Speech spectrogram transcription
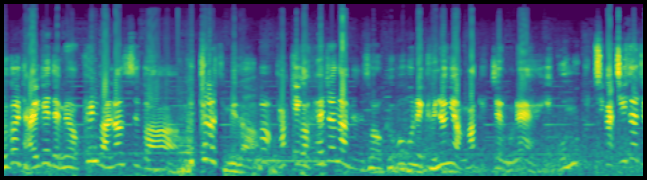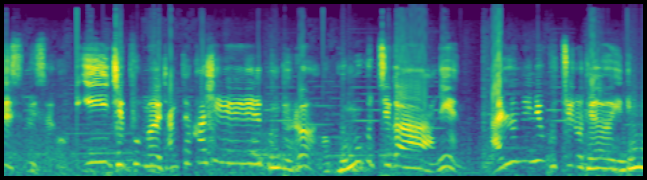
그걸 달게 되면 휠 밸런스가 흐트러집니다. 바퀴가 회전하면서 그 부분에 균형이 안 맞기 때문에 이 고무 구찌가 찢어질 수도 있어요. 이 제품을 장착하실 분들은 어, 고무 구찌가 아닌 알루미늄 구찌로 되어 있는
